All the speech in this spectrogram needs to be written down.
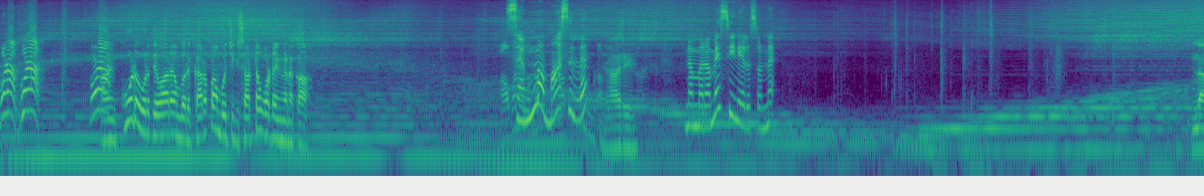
போடா போடா போடா. அவன் கூட ஒருத்தர் வாரான் பாரு கரப்பாம்பூச்சிக்கு சட்டை போட்டேன் கணக்கா செம்ம மாசு இல்ல? யாரு? நம்ம ரமேஷ் சீனியரை சொன்னேன் அண்ணா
